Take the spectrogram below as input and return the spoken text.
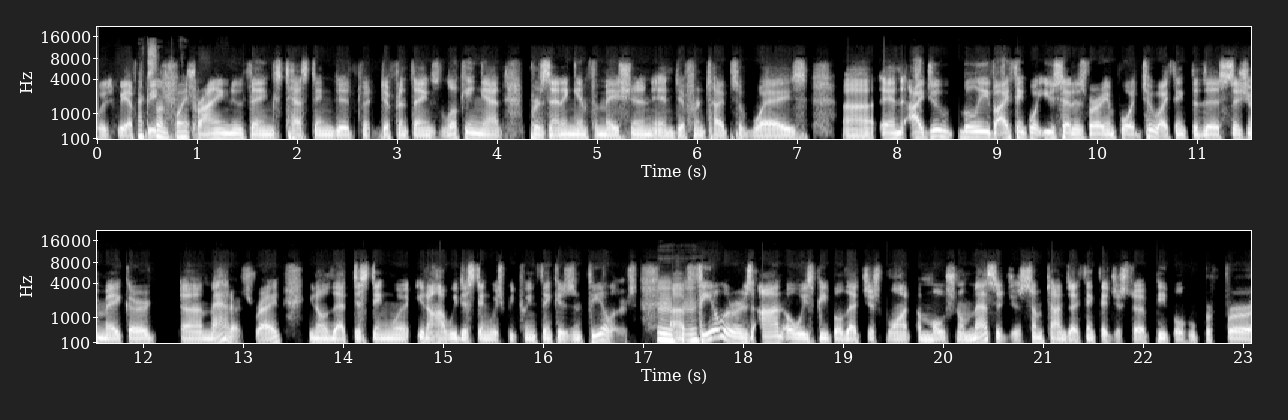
to. Is we have Excellent to be point. trying new things, testing different different things, looking at presenting information in different types of ways. Uh, and I do believe, I think what you said is very important too. I think the decision maker uh, matters, right? You know, that distinguish, you know, how we distinguish between thinkers and feelers. Uh, mm-hmm. Uh, feelers aren't always people that just want emotional messages. Sometimes I think they're just uh, people who prefer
